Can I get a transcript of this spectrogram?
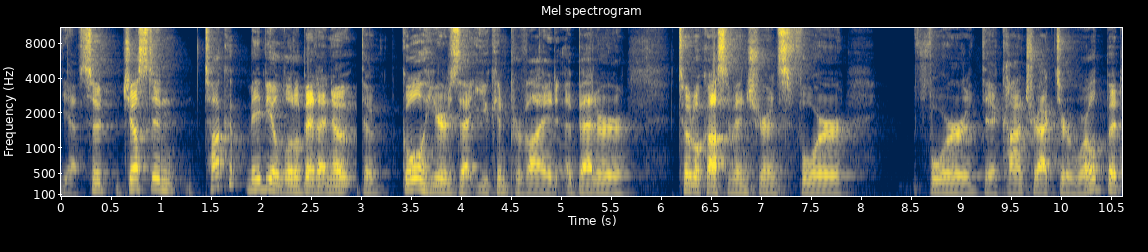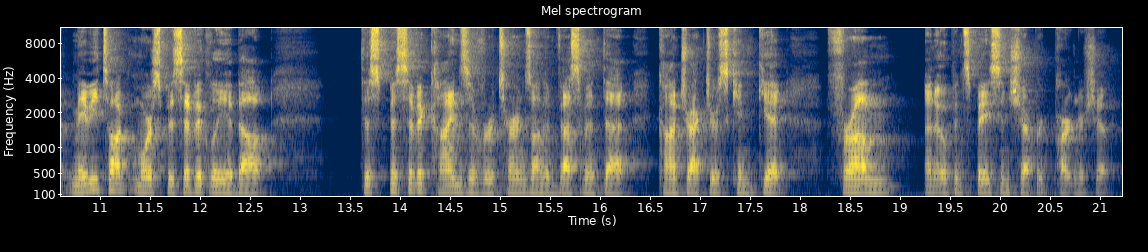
Yeah. So, Justin, talk maybe a little bit. I know the goal here is that you can provide a better total cost of insurance for for the contractor world, but maybe talk more specifically about the specific kinds of returns on investment that contractors can get from an open space and Shepherd partnership.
